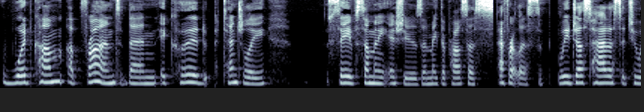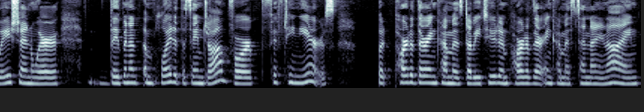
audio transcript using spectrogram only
would come up front, then it could potentially save so many issues and make the process effortless. We just had a situation where they've been employed at the same job for 15 years, but part of their income is W 2 and part of their income is 1099.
